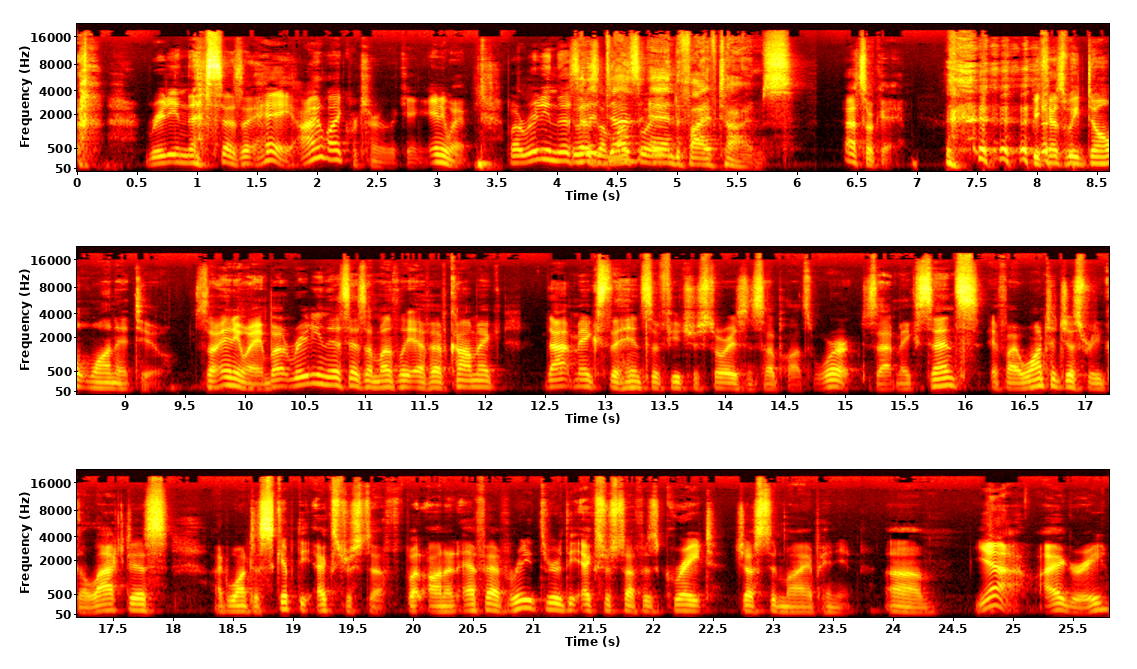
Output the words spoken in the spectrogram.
reading this as a hey, I like Return of the King anyway. But reading this But as it a does monthly, end five times. that's okay because we don't want it to. So anyway, but reading this as a monthly FF comic, that makes the hints of future stories and subplots work. Does that make sense? If I want to just read Galactus, I'd want to skip the extra stuff. But on an FF read through, the extra stuff is great, just in my opinion. Um, yeah, I agree.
